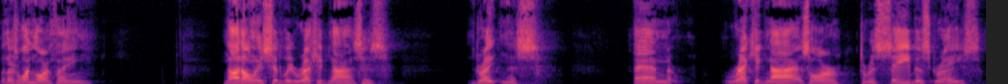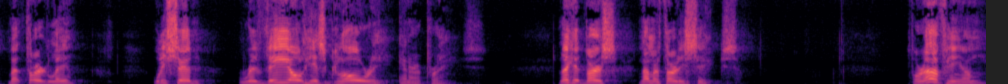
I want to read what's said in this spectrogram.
But there's one more thing. Not only should we recognize his greatness and recognize or to receive his grace, but thirdly, we should reveal his glory in our praise. Look at verse number 36. For of him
